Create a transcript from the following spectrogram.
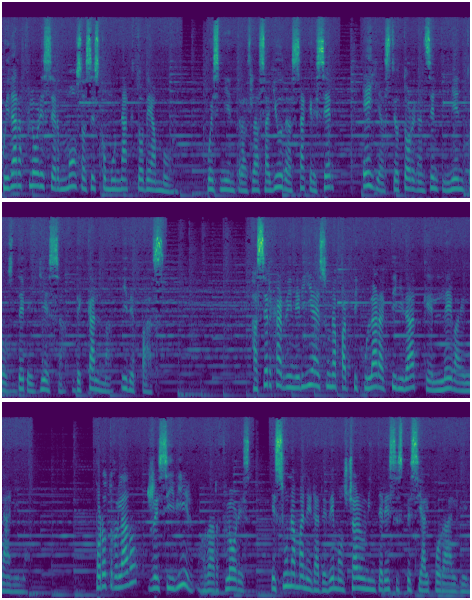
Cuidar flores hermosas es como un acto de amor, pues mientras las ayudas a crecer, ellas te otorgan sentimientos de belleza, de calma y de paz. Hacer jardinería es una particular actividad que eleva el ánimo. Por otro lado, recibir o dar flores es una manera de demostrar un interés especial por alguien.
